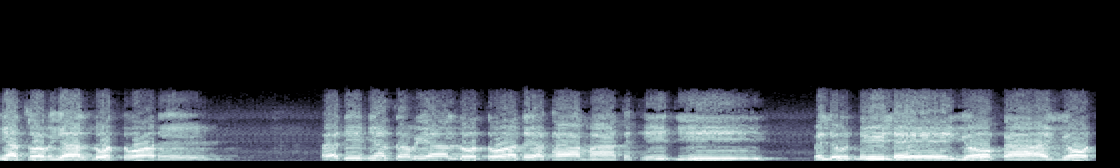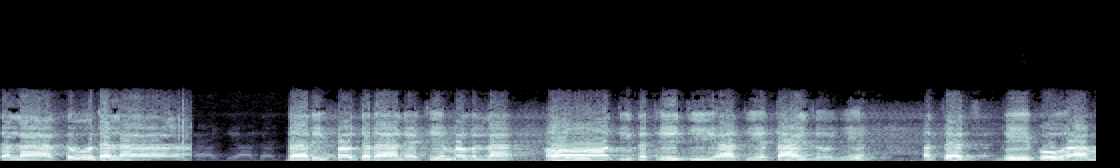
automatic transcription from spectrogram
မြတ်စွာဘုရားလွတ်တော်တယ်အဲ့ဒီမြတ်စွာဘုရားလွတ်တော်တဲ့အခါမှာတတိကြီးဘယ်လိုနေလဲယောဂယောတလာသူတလာသာရိပုတ္တရာနဲ့ရှင်မုဂလ ဩဒီတထေကြီးဟာဒီအတိုင်းဆိုရင်အသက်လေဖို့ဟာမ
